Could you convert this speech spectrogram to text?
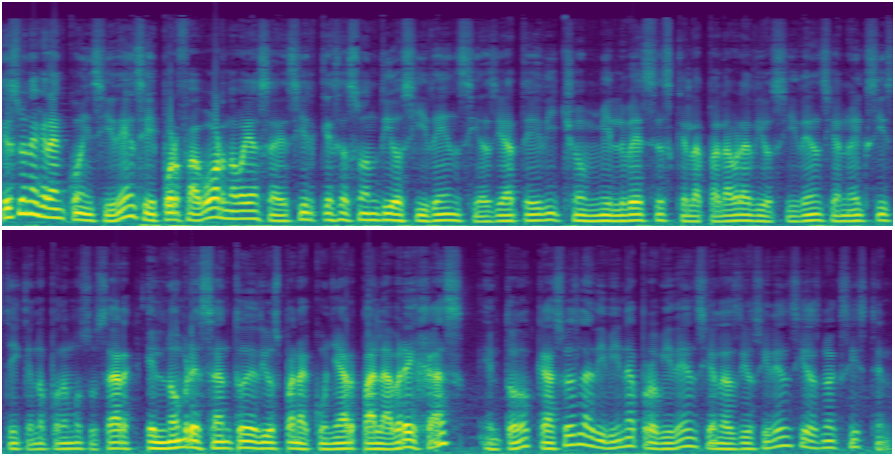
Es una gran coincidencia y por favor no vayas a decir que esas son diosidencias, ya te he dicho mil veces que la palabra diosidencia no existe y que no podemos usar el nombre santo de Dios para acuñar palabrejas, en todo caso es la divina providencia, las diosidencias no existen.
